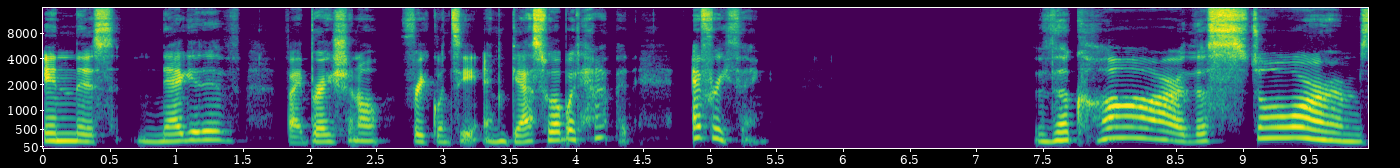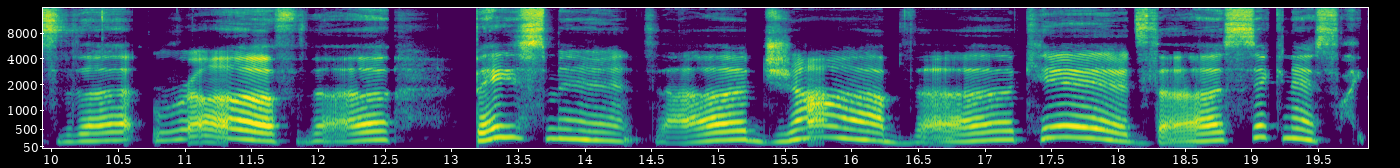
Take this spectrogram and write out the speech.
in this negative vibrational frequency. And guess what would happen? Everything. The car, the storms, the roof, the basement, the job, the kids, the sickness, like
